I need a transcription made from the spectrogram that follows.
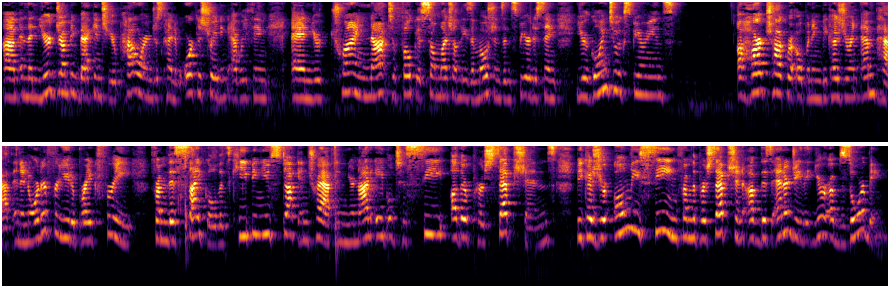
Um, and then you're jumping back into your power and just kind of orchestrating everything and you're trying not to focus so much on these emotions and spirit is saying you're going to experience a heart chakra opening because you're an empath and in order for you to break free from this cycle that's keeping you stuck and trapped and you're not able to see other perceptions because you're only seeing from the perception of this energy that you're absorbing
